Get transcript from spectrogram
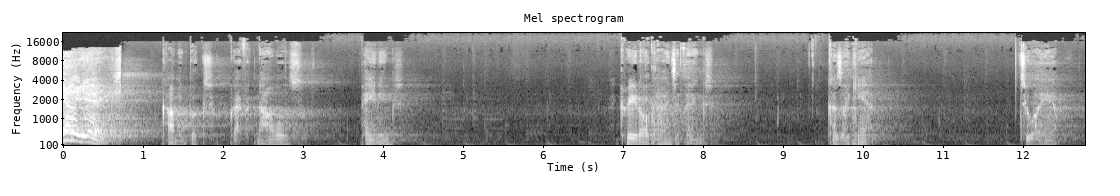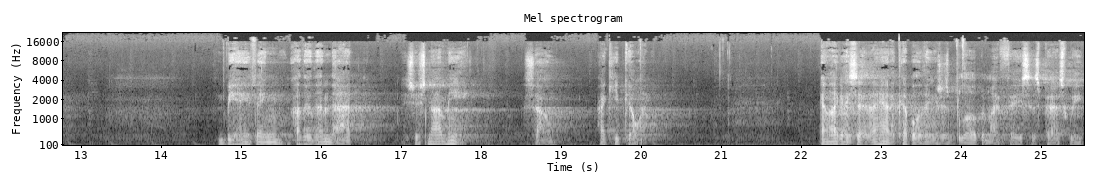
Hell yes. Comic books, graphic novels, paintings. I create all kinds of things. Because I can. It's who I am. Be anything other than that is just not me. So I keep going. And like I said, I had a couple of things just blow up in my face this past week.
